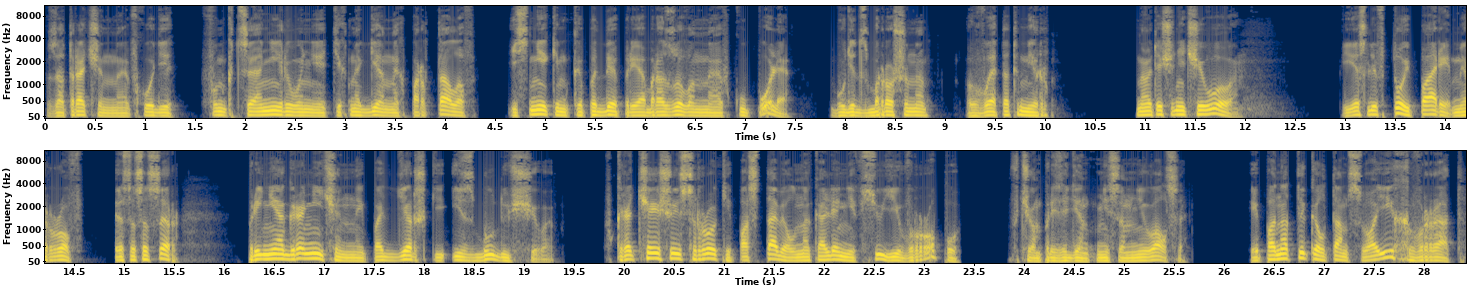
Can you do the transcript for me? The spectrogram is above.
затраченная в ходе функционирования техногенных порталов и с неким КПД преобразованная в куполя, будет сброшена в этот мир. Но это еще ничего. Если в той паре миров СССР при неограниченной поддержке из будущего в кратчайшие сроки поставил на колени всю Европу, в чем президент не сомневался, и понатыкал там своих врат,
